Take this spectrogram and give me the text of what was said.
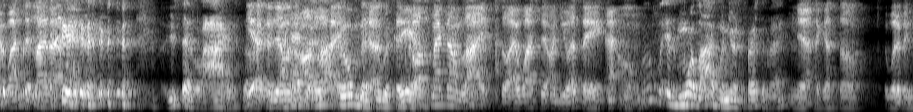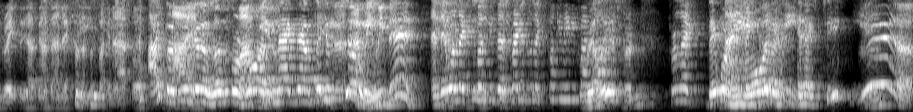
I watched it live at home. you said live, so yeah, because it was I had on to live. assume that yeah, you were 'cause It's called SmackDown Live, so I watched it on USA at home. Well, it's more live when you're in person, right? Yeah, I guess so. It would have been great to have gone to NXT, you fucking asshole. I thought you Live. was gonna look for Fuck Raw you. SmackDown tickets too. I mean, we did, and they were like fucking. The too prices were like fucking eighty five really? dollars for for like They were not even more good than seats. NXT. Yeah.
